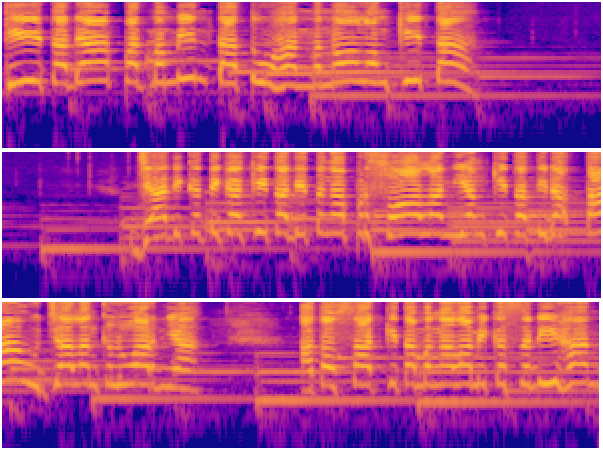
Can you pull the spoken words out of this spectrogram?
Kita dapat meminta Tuhan menolong kita. Jadi ketika kita di tengah persoalan yang kita tidak tahu jalan keluarnya, atau saat kita mengalami kesedihan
